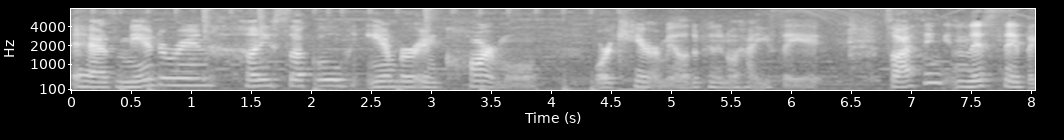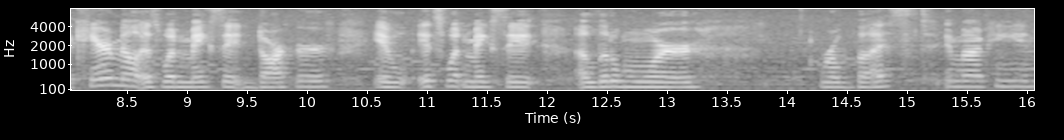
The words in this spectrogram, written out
it has mandarin, honeysuckle, amber, and caramel or caramel, depending on how you say it. So I think in this scent, the caramel is what makes it darker. It, it's what makes it a little more robust in my opinion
